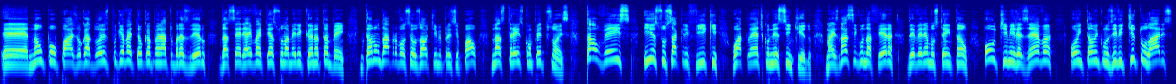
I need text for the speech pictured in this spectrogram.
é, não poupar jogadores, porque vai ter o Campeonato Brasileiro da Série A e vai ter a Sul-Americana também. Então não dá para você usar o time principal nas três competições. Talvez isso sacrifique o Atlético nesse sentido. Mas na segunda-feira deveremos ter então ou time reserva ou então inclusive titulares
